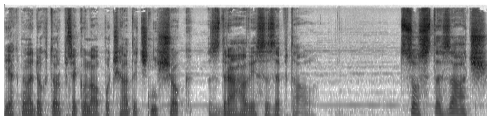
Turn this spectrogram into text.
Jakmile doktor překonal počáteční šok, zdráhavě se zeptal. Co jste zač?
